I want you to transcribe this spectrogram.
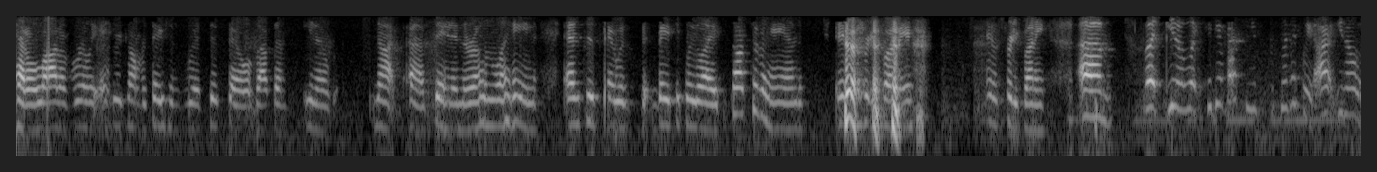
had a lot of really angry conversations with Cisco about them, you know, not uh, staying in their own lane. And Cisco was basically like, "Talk to the hand." It was pretty funny. it was pretty funny. Um, but you know, like to get back to you specifically, I, you know,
